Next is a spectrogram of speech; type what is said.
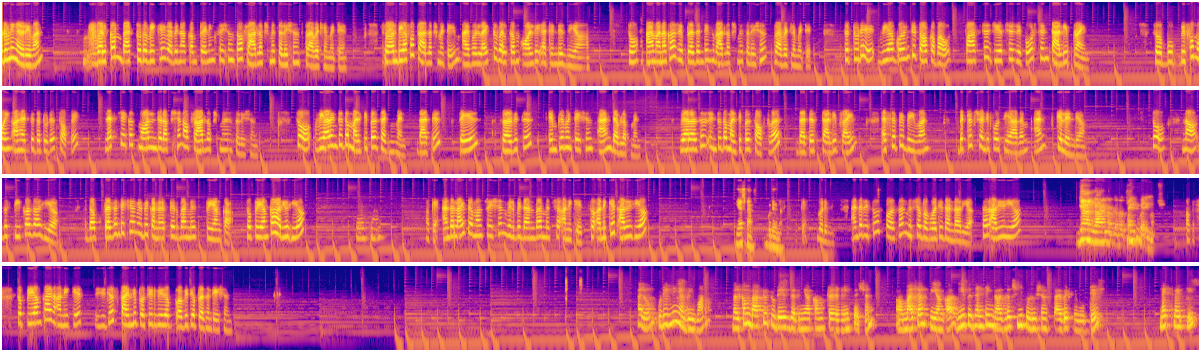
Good evening, everyone. Welcome back to the weekly webinar cum training sessions of Radlakshmi Solutions Private Limited. So, on behalf of Radlakshmi team, I would like to welcome all the attendees here. So, I am Anaka representing Radlakshmi Solutions Private Limited. So, today we are going to talk about faster GST reports in Tally Prime. So, before moving ahead to the today's topic, let's take a small introduction of Radlakshmi Solutions. So, we are into the multiple segments that is sales, services, implementations, and development. We are also into the multiple software that is Tally Prime, SAP B1, Bittrex 24 CRM, and Skill India. So, now the speakers are here. The presentation will be conducted by Ms. Priyanka. So, Priyanka, are you here? Yes, ma'am. Okay, and the live demonstration will be done by Mr. Aniket. So, Aniket, are you here? Yes, ma'am. Good evening. Okay, good evening. And the resource person, Mr. Bhagwati Dandaria. Sir, are you here? Yeah, I'm available. Thank you very much. Okay. So, Priyanka and Aniket, you just kindly proceed with your, uh, with your presentation. Hello, good evening everyone. Welcome back to today's webinar training session. Uh, myself Priyanka, representing Rajlakshmi Solutions Private Limited. Next slide, please.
